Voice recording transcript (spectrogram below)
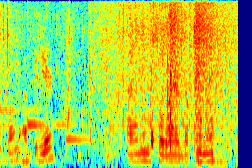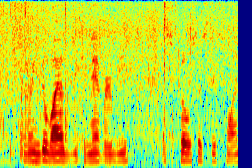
This one, up to here. Parang nasa wild ako no. Pero hindi wild, you can never be as close as this one.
